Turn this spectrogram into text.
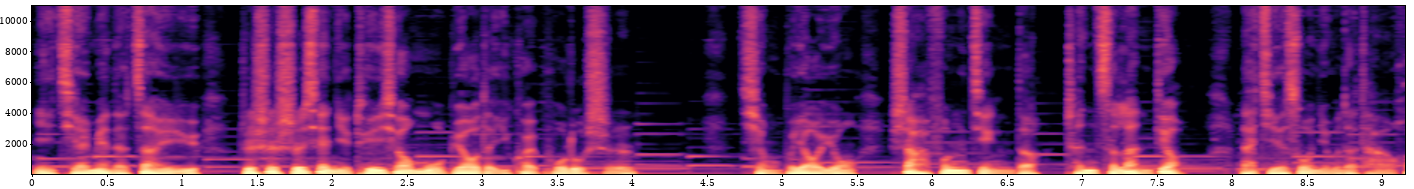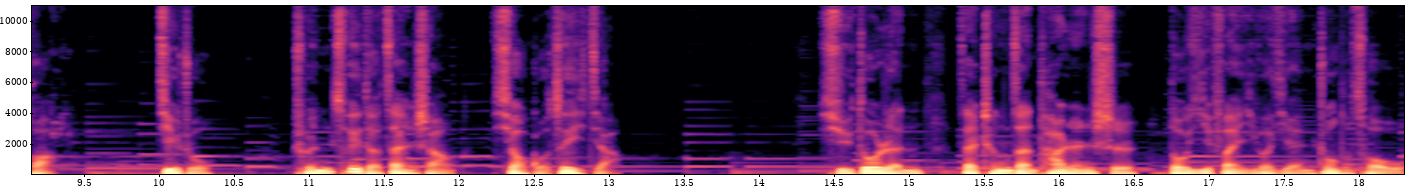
你前面的赞誉只是实现你推销目标的一块铺路石，请不要用煞风景的陈词滥调来结束你们的谈话。记住，纯粹的赞赏效果最佳。许多人在称赞他人时都易犯一个严重的错误，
